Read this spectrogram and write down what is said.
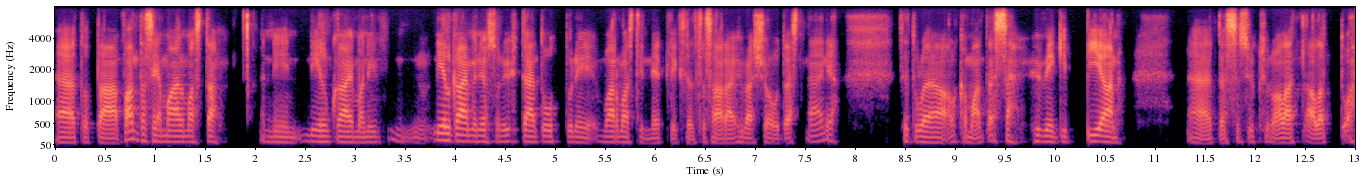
ää, tota, fantasiamaailmasta niin Neil Gaiman, Neil Gaiman, jos on yhtään tuttu, niin varmasti Netflixiltä saadaan hyvä show tästä näin, ja se tulee alkamaan tässä hyvinkin pian tässä syksyn alettua.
